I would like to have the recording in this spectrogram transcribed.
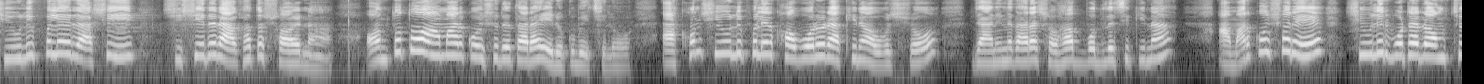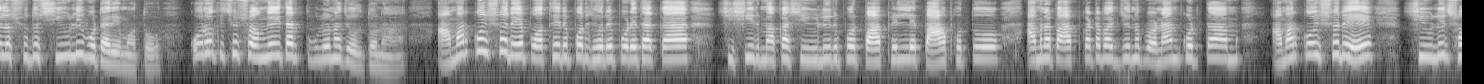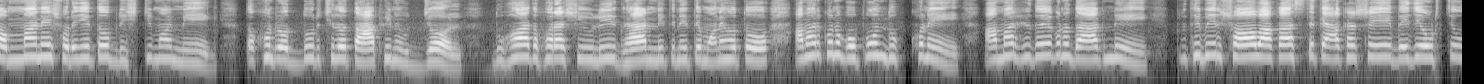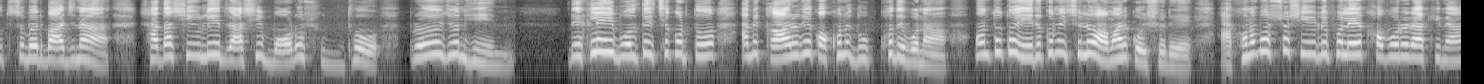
শিউলি ফুলের রাশি শিশিরের আঘাত সয় না। অন্তত আমার কৈশোরে তারা এরকমই ছিল। এখন শিউলি ফুলের খবরও রাখি না অবশ্য। জানি না তারা স্বভাব বদলেছে কি না আমার কৈশোরে শিউলির বোটার রং ছিল শুধু শিউলি বোটারের মতো। কোনো কিছুর সঙ্গেই তার তুলনা চলতো না। আমার কৈশোরে পথের ওপর ঝরে পড়ে থাকা শিশির মাখা শিউলির উপর পা ফেললে পাপ হতো। আমরা পাপ কাটাবার জন্য প্রণাম করতাম। আমার কৈশোরে শিউলির সম্মানে সরে যেত বৃষ্টিময় মেঘ। তখন রোদ্দুর ছিল তাপহীন উজ্জ্বল। দুহাত ভরা শিউলির ঘ্রাণ নিতে নিতে মনে হতো, আমার কোনো গোপন দুঃখ নেই, আমার হৃদয়ে কোনো দাগ নেই। পৃথিবীর সব আকাশ থেকে আকাশে বেজে উঠছে উৎসবের বাজনা। সাদা শিউলির রাশি বড় শুদ্ধ, প্রয়োজনহীন। দেখলেই বলতে ইচ্ছে করতো, আমি কারোকে কখনো দুঃখ দেব না? অন্তত এরকমই ছিল আমার কৈশোরে। এখন অবশ্য শিউলি ফুলের খবরও রাখি না।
